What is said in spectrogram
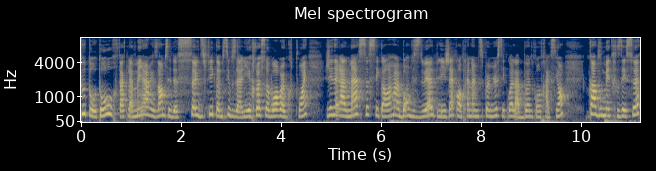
tout autour. Fait le meilleur exemple, c'est de solidifier comme si vous alliez recevoir un coup de poing. Généralement, ça, c'est quand même un bon visuel, puis les gens comprennent un petit peu mieux c'est quoi la bonne contraction. Quand vous maîtrisez ça,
